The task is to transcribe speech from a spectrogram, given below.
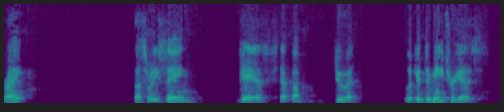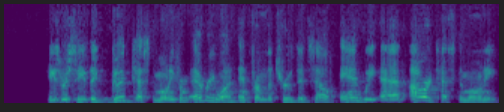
Right? That's what he's saying. Gaius, step up, do it. Look at Demetrius. He's received a good testimony from everyone and from the truth itself. And we add our testimony.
